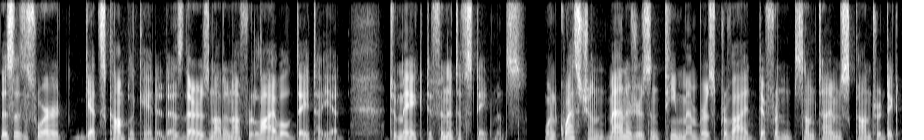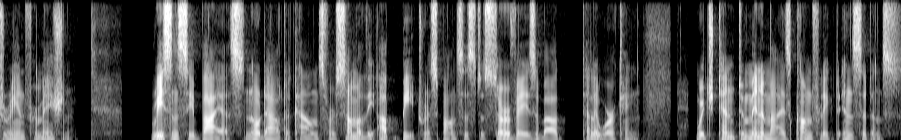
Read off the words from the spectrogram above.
This is where it gets complicated, as there is not enough reliable data yet to make definitive statements. When questioned, managers and team members provide different, sometimes contradictory information. Recency bias no doubt accounts for some of the upbeat responses to surveys about teleworking, which tend to minimize conflict incidents.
